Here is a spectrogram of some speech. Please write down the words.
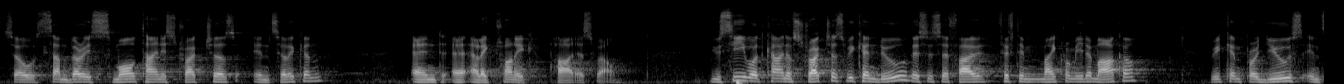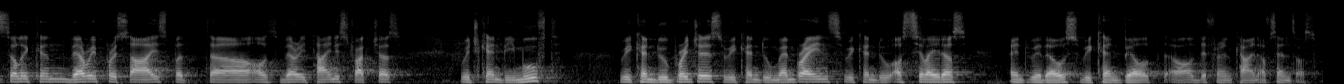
so some very small, tiny structures in silicon, and electronic part as well. You see what kind of structures we can do. This is a 50 micrometer marker. We can produce in silicon very precise, but uh, also very tiny structures, which can be moved. We can do bridges, we can do membranes, we can do oscillators, and with those, we can build all different kind of sensors.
